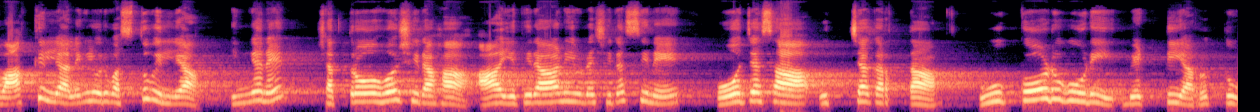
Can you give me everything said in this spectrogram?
വാക്കില്ല അല്ലെങ്കിൽ ഒരു വസ്തുവില്ല. ഇങ്ങനെ ശത്രോഹോ ശിരഹ. ആ എതിരാളിയുടെ ശിരസിനെ ഓജസ ഉച്ചകർത്ത. ഊക്കോടുകൂടി വെട്ടിയറുത്തു.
